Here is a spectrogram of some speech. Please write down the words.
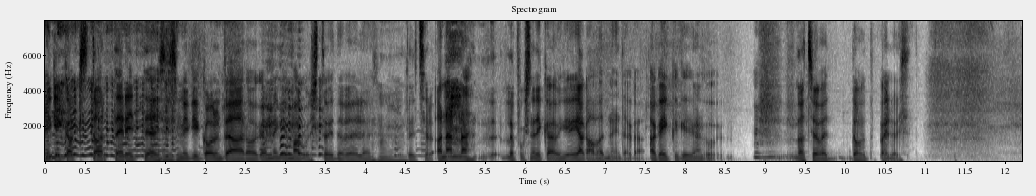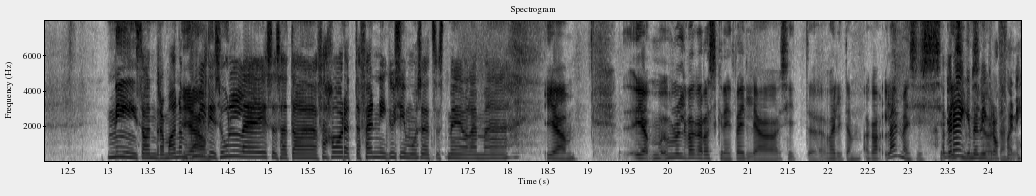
mingi kaks starterit ja siis mingi kolm pearooga mingi magustoidu veel ja siis ma täitsa, aga noh, noh lõpuks nad ikka mingi jagavad neid, aga, aga ikkagi nagu nad söövad tohutult palju lihtsalt nii, Sandra, ma annan ja. puldi sulle, sa saad äh, haarata fänni küsimused, sest me oleme. Ja, ja mul oli väga raske neid välja siit äh, valida, aga lähme siis. aga räägime mikrofoni.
